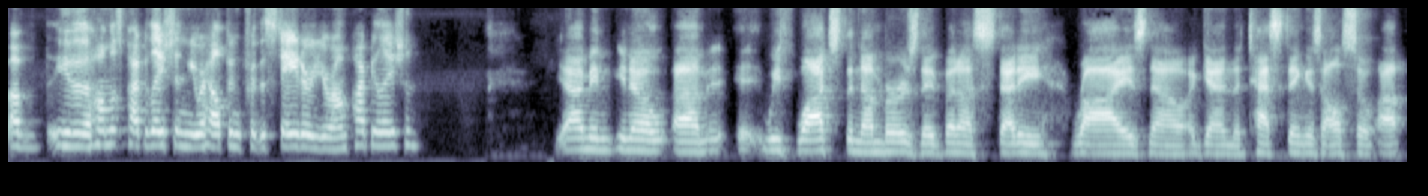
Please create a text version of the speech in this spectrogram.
either the homeless population you were helping for the state or your own population? Yeah, I mean, you know, um, it, it, we've watched the numbers; they've been a steady rise. Now, again, the testing is also up.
